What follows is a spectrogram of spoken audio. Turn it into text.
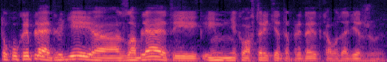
только укрепляет людей, а озлобляет и им некого авторитета придает, кого задерживают.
